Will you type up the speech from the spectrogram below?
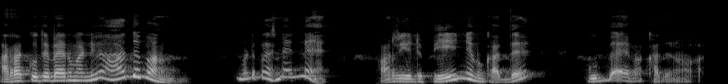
අරක්කුත බෑරුමක් නෙවෙයි හදපන්. මට ප්‍රශ්නයක් නැහැ. හරියට පේන්නේ මොකද්ද? ගුබ්බෑමක් හදනවා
